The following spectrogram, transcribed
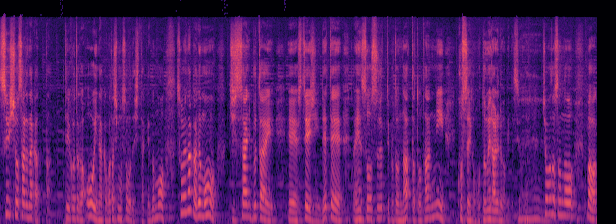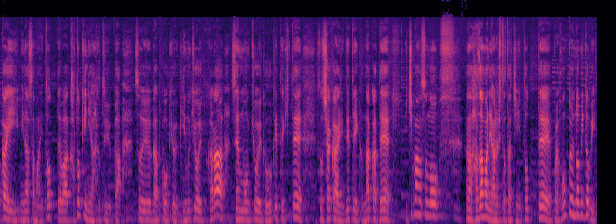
推奨されなかったっていうことが多い中私もそうでしたけどもそういう中でも実際に舞台、えー、ステージに出て演奏するってことになった途端に個性が求められるわけですよね。ちょうどその、まあ、若い皆様にとっては過渡期にあるというかそういう学校教育義務教育から専門教育を受けてきてその社会に出ていく中で一番その狭間にある人たちにとってやっぱり本当に伸び伸び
